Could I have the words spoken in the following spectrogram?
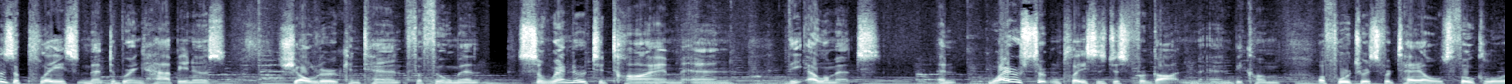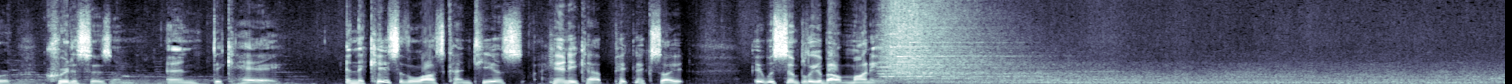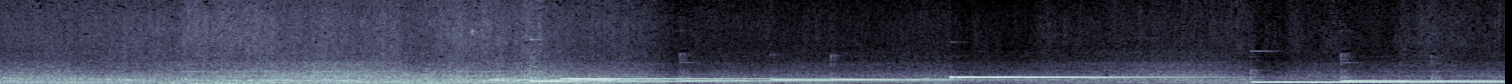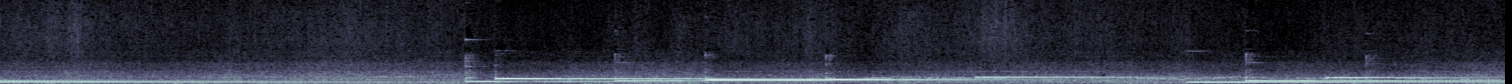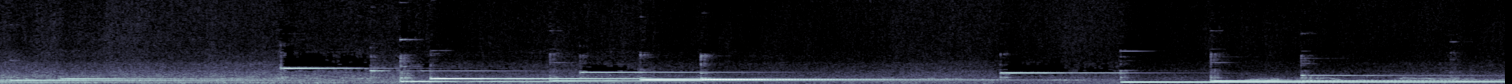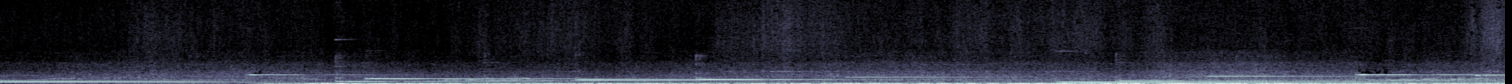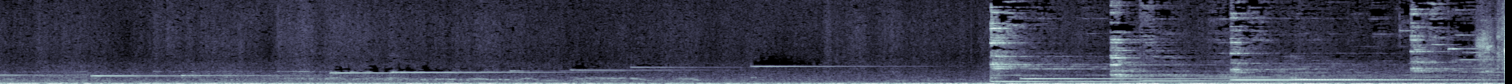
is a place meant to bring happiness, shelter, content, fulfillment, surrender to time and the elements? And why are certain places just forgotten and become a fortress for tales, folklore, criticism, and decay? In the case of the Las Cantillas handicap picnic site, it was simply about money.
